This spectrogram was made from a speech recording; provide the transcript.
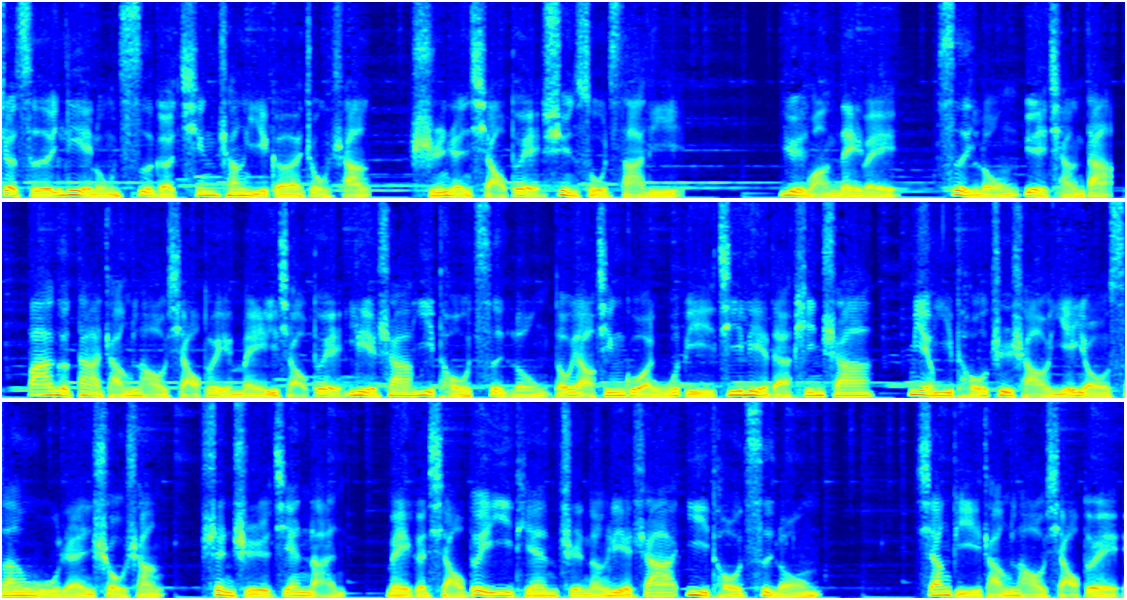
这次猎龙四个轻伤，一个重伤，十人小队迅速撒离。越往内围，刺龙越强大。八个大长老小队，每一小队猎杀一头刺龙，都要经过无比激烈的拼杀，灭一头至少也有三五人受伤。甚至艰难，每个小队一天只能猎杀一头刺龙。相比长老小队，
